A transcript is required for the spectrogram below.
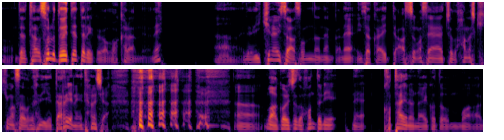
うん、だたそれどうやってやったらいいかがわからんのよね。あいきなりさ、そんななんかね、居酒屋行って、あ、すいません、ちょっと話聞きますとか、いや、誰やねんって話や。あ まあ、これちょっと本当にね、答えのないことを、まあ、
